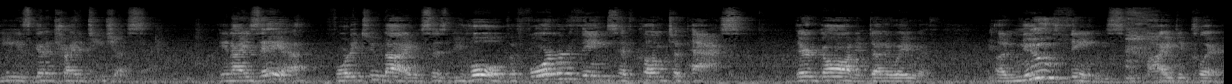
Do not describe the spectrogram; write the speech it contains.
He's going to try to teach us. In Isaiah 42 9, it says, Behold, the former things have come to pass. They're gone and done away with. A new things I declare.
